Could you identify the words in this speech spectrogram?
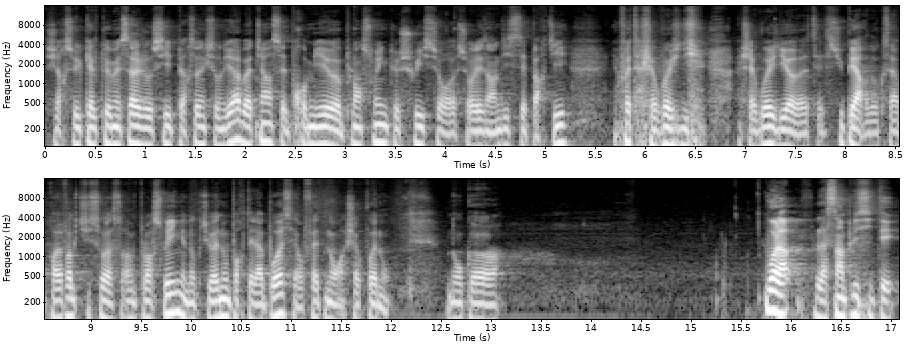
j'ai reçu quelques messages aussi de personnes qui se sont dit ah bah tiens c'est le premier euh, plan swing que je suis sur, sur les indices, c'est parti. Et en fait à chaque fois je dis à chaque fois je dis oh, c'est super donc c'est la première fois que tu sois en plan swing donc tu vas nous porter la poisse et en fait non à chaque fois non. Donc voilà la simplicité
